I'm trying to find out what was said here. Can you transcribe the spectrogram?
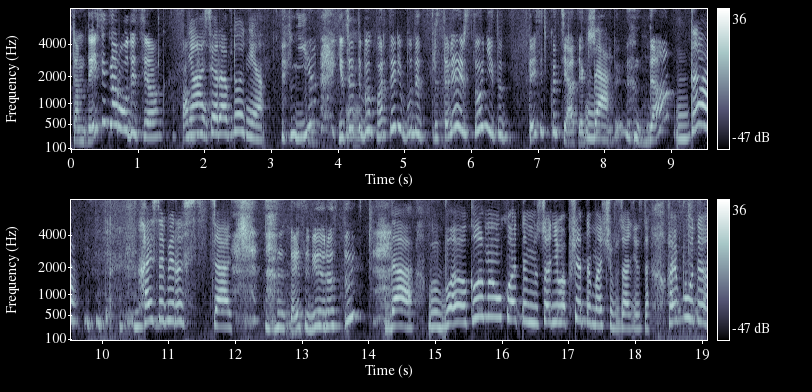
там 10 народиться? А ні, вдруг? все одно ні. Ні. І це в тебе в квартирі буде, представляєш, Соні, тут 10 котят, якщо Да. буде. Да? Да. Хай собі ростять. Хай собі ростуть. Да. Бо коли ми уходимо, Соні взагалі нема чим зайнятися. Хай буде.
